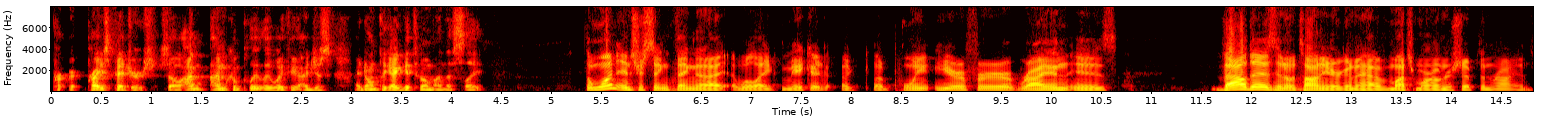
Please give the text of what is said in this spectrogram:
pr- price pitchers. So I'm I'm completely with you. I just I don't think I get to him on this slate. The one interesting thing that I will like make a, a, a point here for Ryan is Valdez and Ohtani are going to have much more ownership than Ryan,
